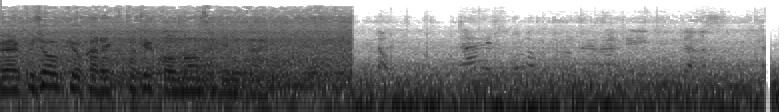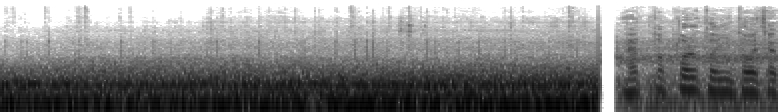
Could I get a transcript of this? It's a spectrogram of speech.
予約状況から行くと結構満席みたい。ポルトに到着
